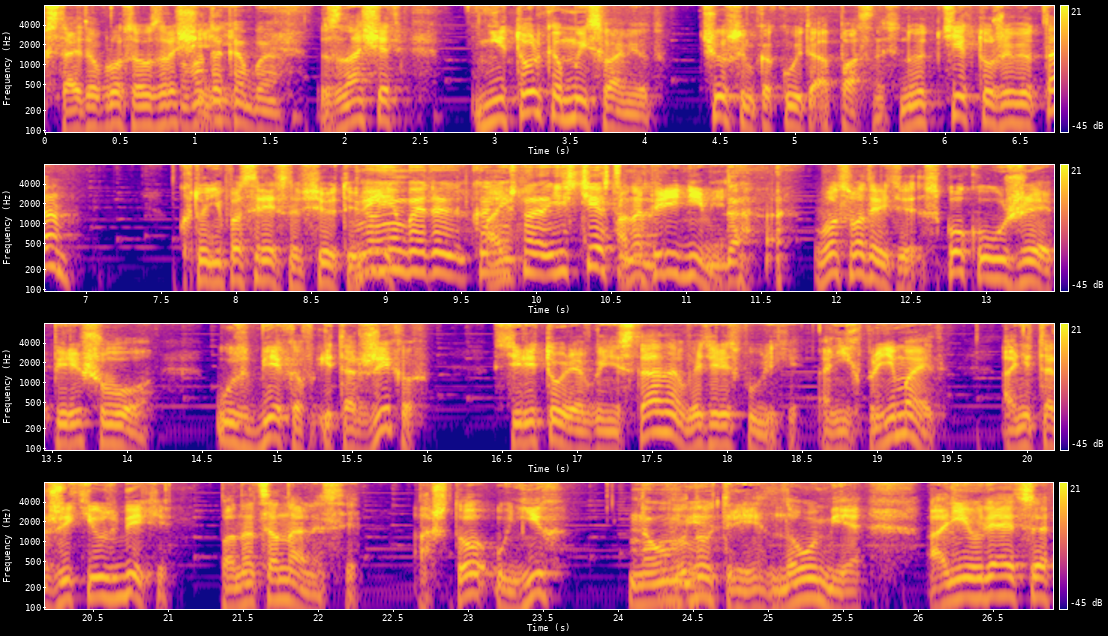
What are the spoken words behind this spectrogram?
ставит вопрос о возвращении. В ОДКБ. Значит, не только мы с вами вот чувствуем какую-то опасность, но те, кто живет там, кто непосредственно все это ну, видит, бы это, конечно, они, естественно. Она перед ними. Да. Вот смотрите, сколько уже перешло узбеков и таджиков с территории Афганистана в эти республики. Они их принимают. Они таджики и узбеки по национальности. А что у них на уме. внутри, на уме? Они являются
